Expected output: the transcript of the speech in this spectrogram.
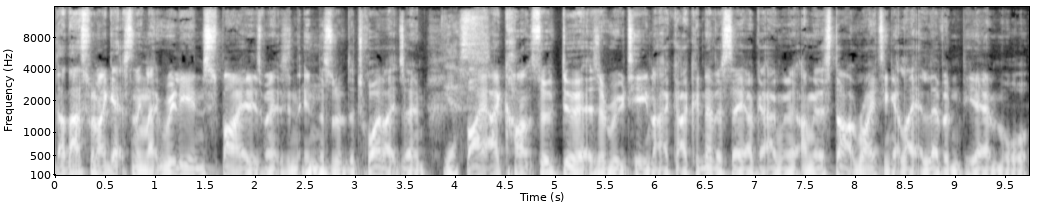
that. That's when I get something like really inspired. Is when it's in, in the sort of the twilight zone. Mm. Yes. But I, I can't sort of do it as a routine. Like I could never say I'm gonna I'm gonna, start writing at like 11 p.m. or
